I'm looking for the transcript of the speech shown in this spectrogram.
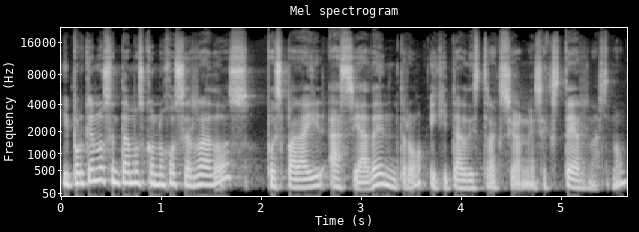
¿Y por qué nos sentamos con ojos cerrados? Pues para ir hacia adentro y quitar distracciones externas, ¿no?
